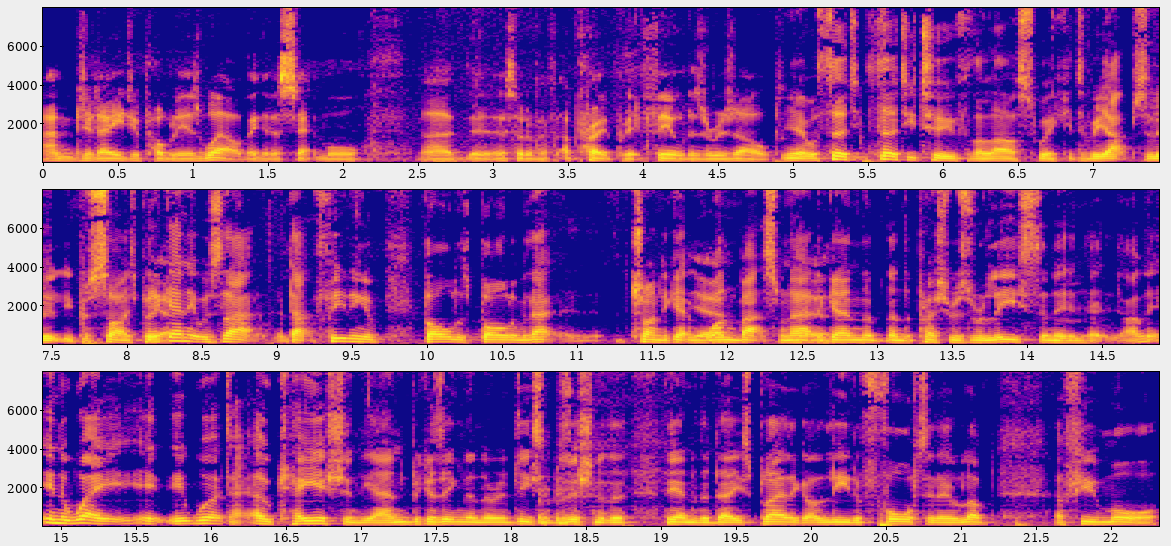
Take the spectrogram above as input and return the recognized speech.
and Jadeja probably as well. They could have set more uh, sort of appropriate field as a result. Yeah, well, 30, 32 for the last wicket to be absolutely precise. But Yeah. again, it was that that feeling of bowlers bowling without trying to get Yeah. one batsman out Yeah. again, the, then the pressure was released, and it, mean, in a way, it, it worked out okayish in the end because England are in a decent position at the, the end of the day's play. They got a lead of forty. They loved a few more.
